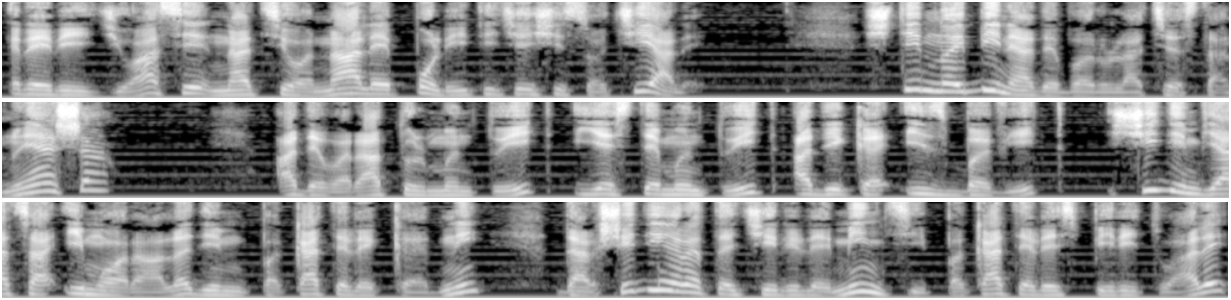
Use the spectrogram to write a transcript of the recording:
religioase, naționale, politice și sociale. Știm noi bine adevărul acesta, nu-i așa? Adevăratul mântuit este mântuit, adică izbăvit, și din viața imorală, din păcatele cărnii, dar și din rătăcirile minții, păcatele spirituale,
